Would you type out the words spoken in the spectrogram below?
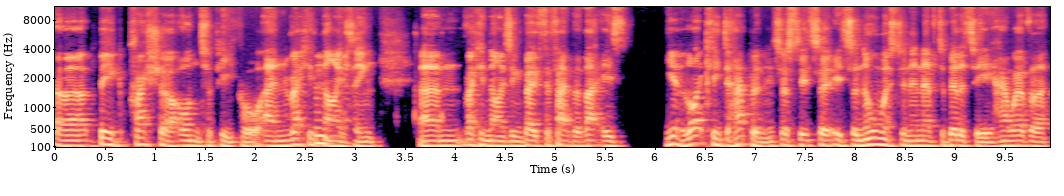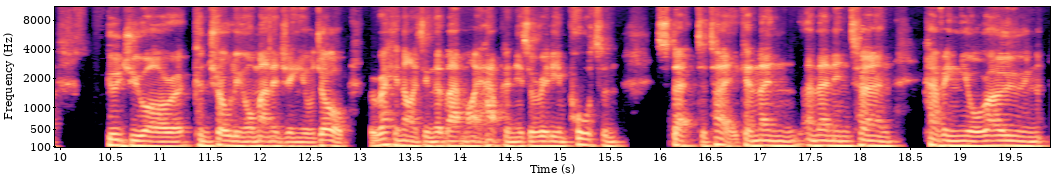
uh, big pressure onto people, and recognizing mm-hmm. um, recognizing both the fact that that is know, likely to happen. It's just it's a, it's an almost an inevitability. However good you are at controlling or managing your job, but recognizing that that might happen is a really important step to take. And then and then in turn having your own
